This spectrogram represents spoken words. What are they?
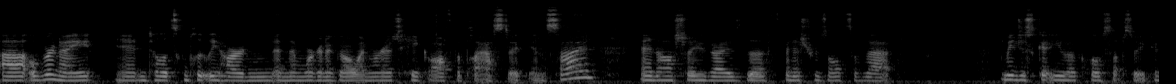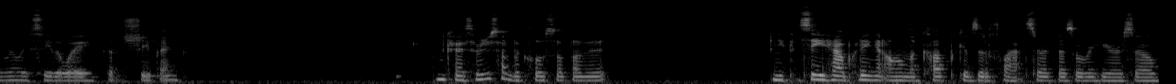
uh, overnight until it's completely hardened and then we're gonna go and we're gonna take off the plastic inside and I'll show you guys the finished results of that. Let me just get you a close-up so you can really see the way that it's shaping. Okay, so we just have the close-up of it. And you can see how putting it on the cup gives it a flat surface over here. So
